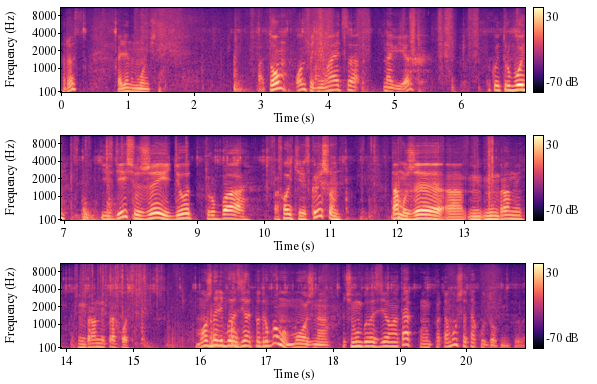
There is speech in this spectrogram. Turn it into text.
Раз. Колено моечной. Потом он поднимается наверх такой трубой. И здесь уже идет труба, проходит через крышу. Там уже а, мембранный, мембранный проход. Можно ли было сделать по-другому? Можно. Почему было сделано так? Ну, потому что так удобнее было.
